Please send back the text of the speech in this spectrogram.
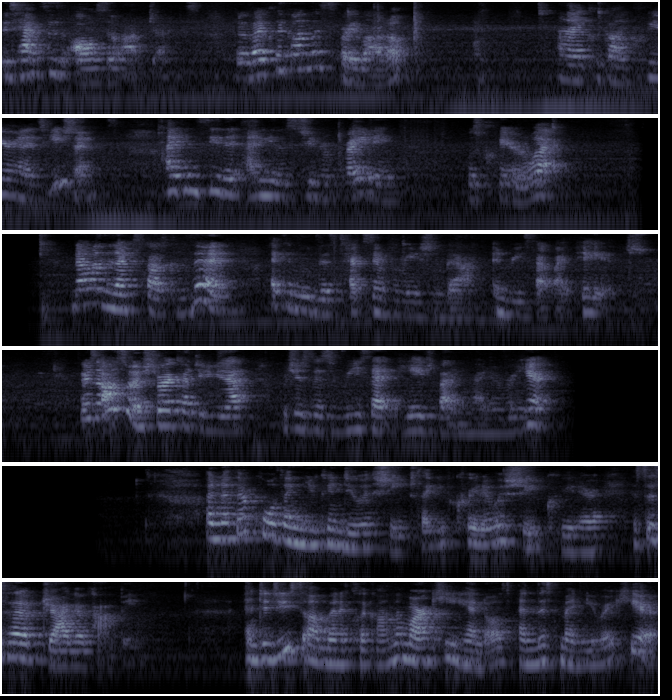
The text is also objects. So if I click on the spray bottle and I click on clear annotations, I can see that any of the student writing was cleared away. Now when the next class comes in, I can move this text information back and reset my page. There's also a shortcut to do that, which is this reset page button right over here. Another cool thing you can do with shapes that you've created with Shape Creator is to set up drag a copy. And to do so, I'm going to click on the marquee handles and this menu right here.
